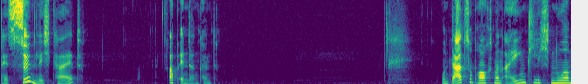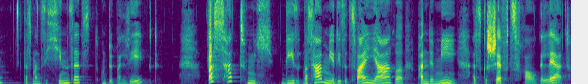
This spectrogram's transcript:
Persönlichkeit abändern könnt. Und dazu braucht man eigentlich nur, dass man sich hinsetzt und überlegt, was hat mich diese, was haben mir diese zwei Jahre Pandemie als Geschäftsfrau gelehrt?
